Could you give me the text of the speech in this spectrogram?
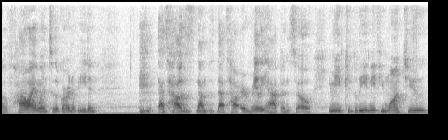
of how I went to the Garden of Eden. That's how this, now that's how it really happened. So I mean, you could believe me if you want to.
